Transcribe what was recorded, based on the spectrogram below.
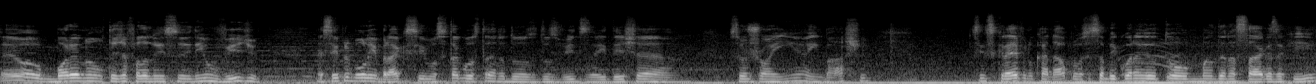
Eu, embora eu não esteja falando isso em nenhum vídeo, é sempre bom lembrar que se você está gostando dos, dos vídeos aí, deixa seu joinha aí embaixo. Se inscreve no canal para você saber quando eu estou mandando as sagas aqui.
